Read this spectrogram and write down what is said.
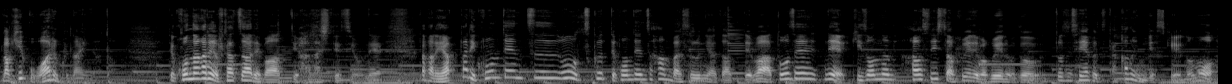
まあ、結構悪くないなと。で、この流れが2つあればっていう話ですよね。だからやっぱりコンテンツを作ってコンテンツ販売するにあたっては、当然ね、既存のハウスリストが増えれば増えるほど、当然制約率高いんですけれども、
